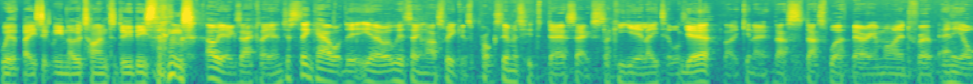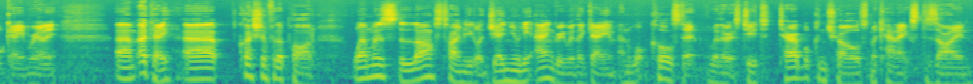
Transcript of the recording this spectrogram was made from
with basically no time to do these things. Oh yeah, exactly. And just think how the you know what we were saying last week. It's proximity to Deus Ex. It's like a year later, wasn't Yeah. it? Like you know that's that's worth bearing in mind for any old game, really. Um, okay. Uh, question for the pod: When was the last time you got genuinely angry with a game, and what caused it? Whether it's due to terrible controls, mechanics, design,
